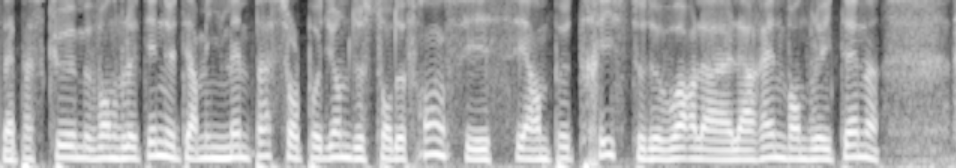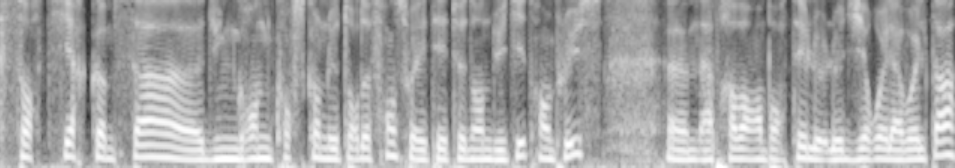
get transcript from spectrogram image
bah parce que Van Vleuten ne termine même pas sur le podium de ce Tour de France et c'est un peu triste de voir la, reine Van Vleuten sortir comme ça euh, d'une grande course comme le Tour de France où elle était tenante du titre en plus euh, après avoir remporté le, Giro et la Vuelta.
